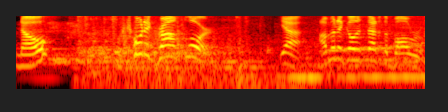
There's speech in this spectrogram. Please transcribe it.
No, we're going to ground floor. Yeah, I'm gonna go inside of the ballroom.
